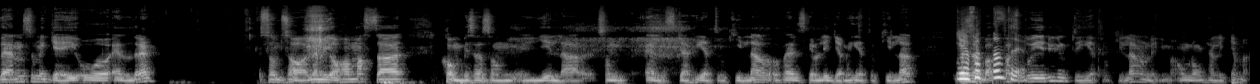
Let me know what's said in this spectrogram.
vän som är gay och äldre. Som sa, nej men jag har massa kompisar som gillar, som älskar heterokillar och älskar att ligga med heterokillar. Jag Så fattar bara, inte Fast det. då är det ju inte heterokillar de ligger med, om de kan ligga med.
